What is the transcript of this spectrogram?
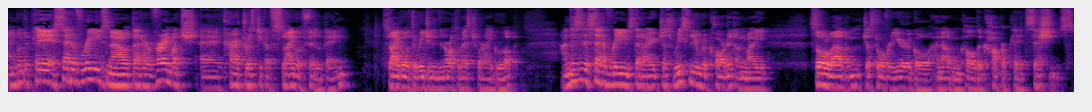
I'm going to play a set of reels now that are very much uh, characteristic of Sligo fiddle playing. Sligo is the region in the northwest where I grew up. And this is a set of reels that I just recently recorded on my solo album just over a year ago, an album called the Copperplate Sessions.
